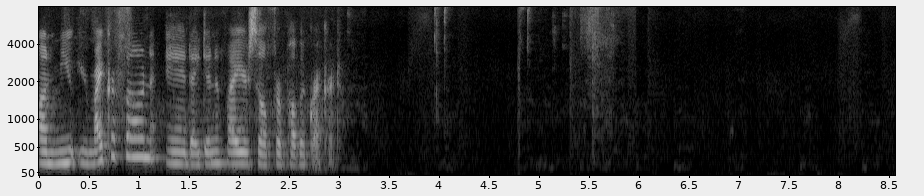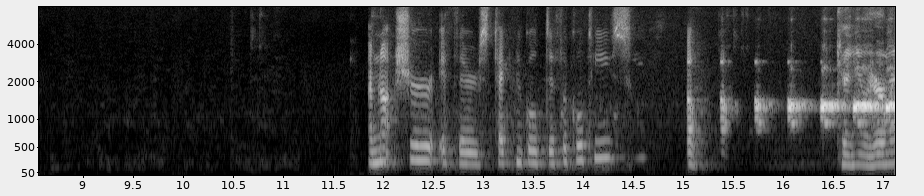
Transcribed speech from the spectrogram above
unmute your microphone and identify yourself for public record. I'm not sure if there's technical difficulties. Oh, Can you hear me?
